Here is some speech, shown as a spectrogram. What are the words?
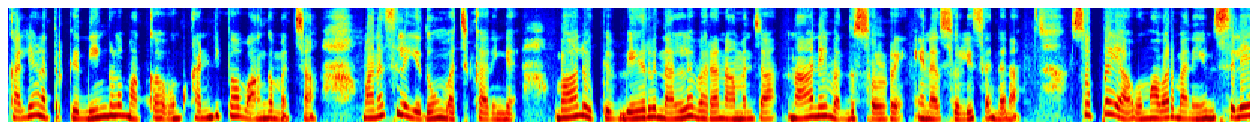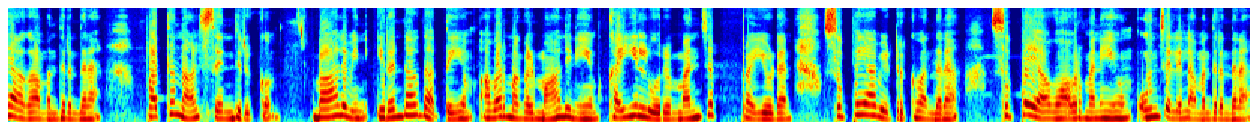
கல்யாணத்திற்கு நீங்களும் அக்காவும் கண்டிப்பா வாங்க மச்சான். மனசுல எதுவும் வச்சுக்காதீங்க. பாலுவுக்கு வேறு நல்ல வரன் அமைஞ்சா நானே வந்து சொல்றேன் என சொல்லி சென்றன. சுப்பையாவும் அவர் மனையும் சிலையாக அமர்ந்திருந்தன. பத்து நாள் சென்றிருக்கும். பாலுவின் இரண்டாவது அத்தையும் அவர் மகள் மாலினியும் கையில் ஒரு மஞ்ச பையுடன் சுப்பையா வீட்டிற்கு வந்தன. சுப்பையாவும் அவர் மனையும் ஊஞ்சலில் அமர்ந்திருந்தன.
